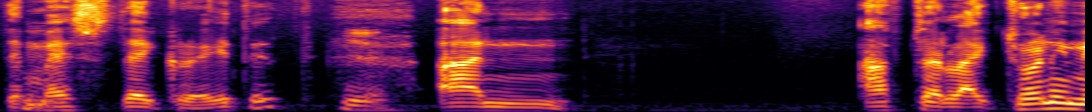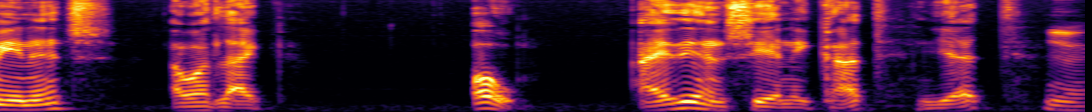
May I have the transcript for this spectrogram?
the mess they created. Yeah. And after like 20 minutes, I was like, oh, I didn't see any cut yet. Yeah.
